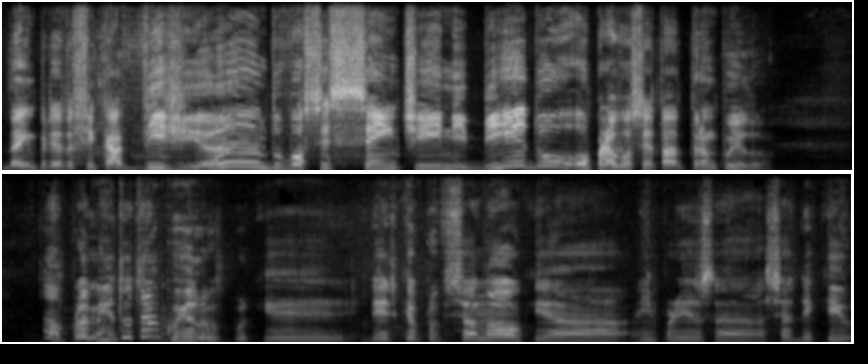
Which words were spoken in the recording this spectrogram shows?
da empresa ficar vigiando? Você se sente inibido ou para você tá tranquilo? Não, para mim eu tô tranquilo, porque desde que é profissional que a empresa se adquiriu,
